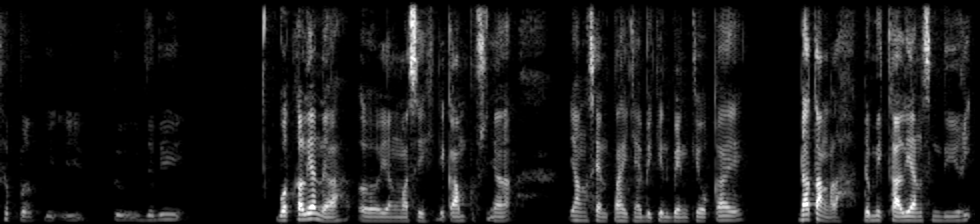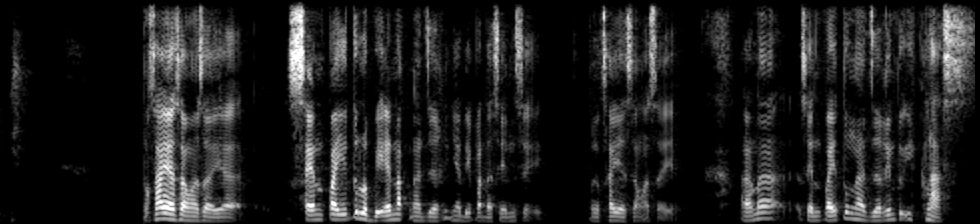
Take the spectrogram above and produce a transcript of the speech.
Seperti itu. Jadi buat kalian ya uh, yang masih di kampusnya yang senpainya bikin band kyokai datanglah demi kalian sendiri. Percaya sama saya senpai itu lebih enak ngajarinya daripada sensei. Percaya sama saya. Karena senpai itu ngajarin tuh ikhlas.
